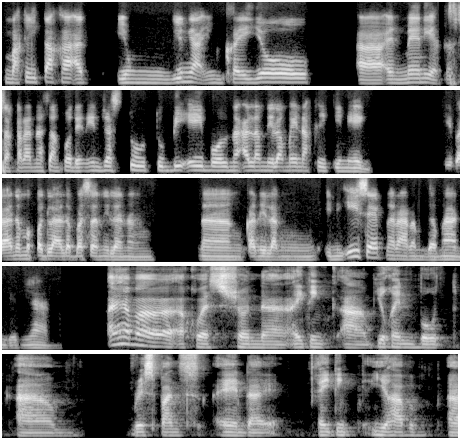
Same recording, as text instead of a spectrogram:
makita ka at yung yun nga yung kayo uh, and many at sa karanasan ko din in just to to be able na alam nilang may nakikinig. Di ba na mapaglalabasan nila ng ng kanilang iniisip nararamdaman ganyan. I have a, a question na I think um, you can both um, response and I I think you have a, a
